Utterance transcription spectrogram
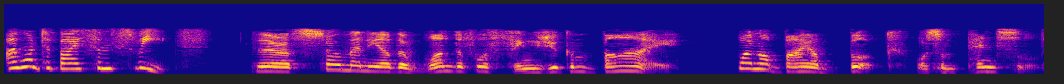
I want to buy some sweets. There are so many other wonderful things you can buy. Why not buy a book or some pencils?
